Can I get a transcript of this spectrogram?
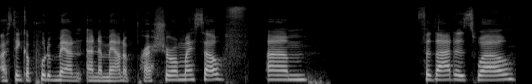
I think I put amount, an amount of pressure on myself um for that as well.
